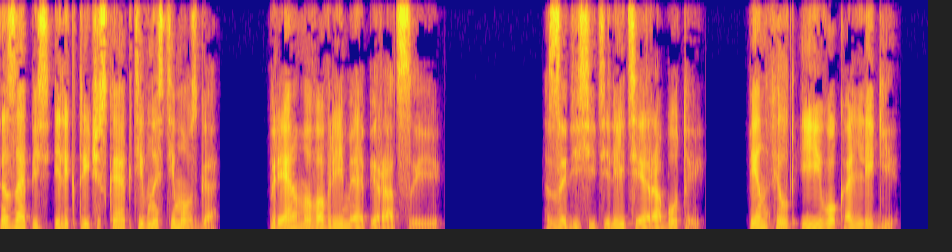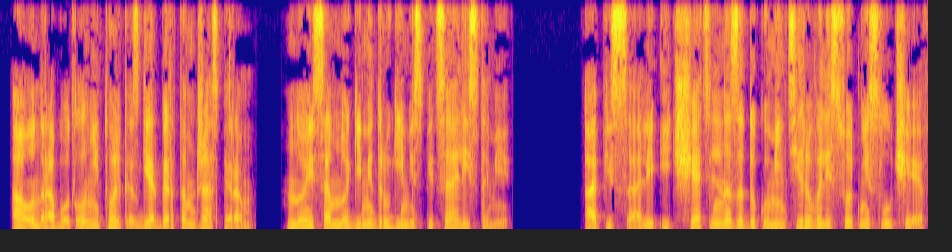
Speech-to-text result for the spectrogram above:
запись электрической активности мозга, прямо во время операции. За десятилетия работы Пенфилд и его коллеги, а он работал не только с Гербертом Джаспером, но и со многими другими специалистами, описали и тщательно задокументировали сотни случаев,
